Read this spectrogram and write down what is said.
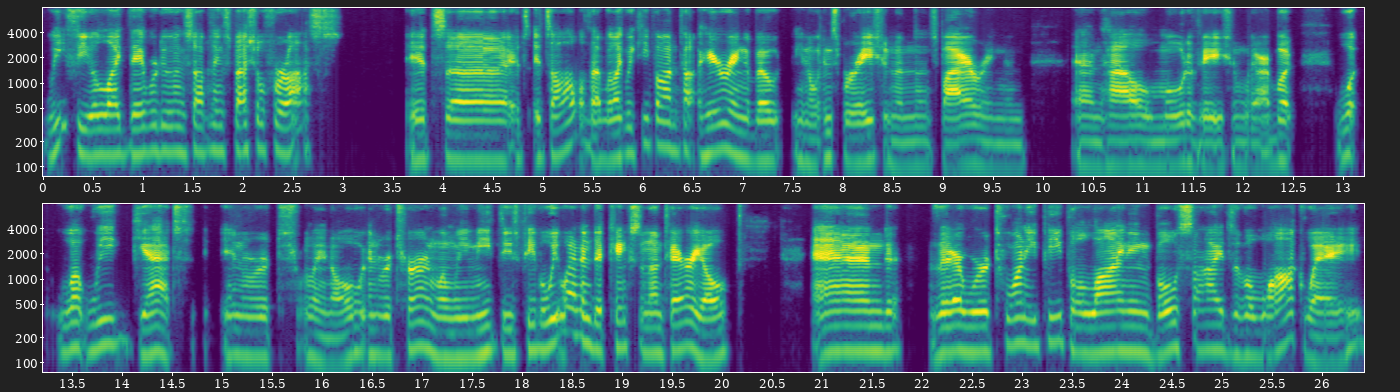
we feel like they were doing something special for us it's uh it's it's all of that like we keep on ta- hearing about you know inspiration and inspiring and and how motivation we are but what what we get in return you know in return when we meet these people we went into kingston ontario and there were 20 people lining both sides of a walkway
